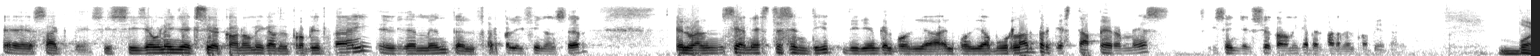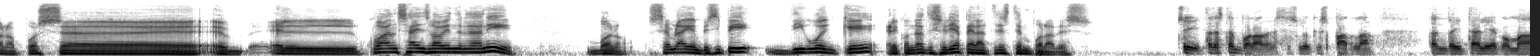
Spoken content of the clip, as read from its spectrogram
Exacte. Si, si hi ha una injecció econòmica del propietari, evidentment el fair play financer, el València en aquest sentit diríem que el podia, el podia burlar perquè està permès aquesta injecció econòmica per part del propietari. Bueno, pues eh, el quants anys va vindre Nani? Bueno, sembla que en principi diuen que el contracte seria per a tres temporades. Sí, tres temporades és el que es parla tant d'Itàlia com a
